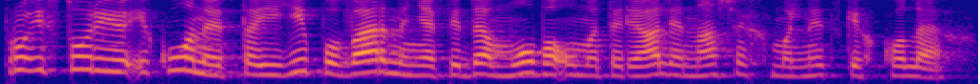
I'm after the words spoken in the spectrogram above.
Про історію ікони та її повернення піде мова у матеріалі наших хмельницьких колег.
